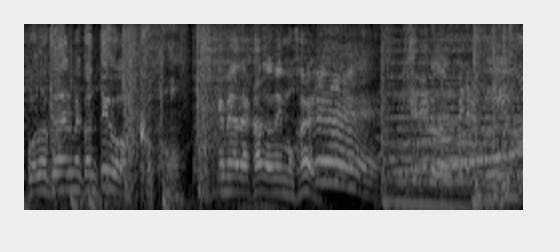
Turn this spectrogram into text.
¿Puedo quedarme contigo? ¿Cómo? Es que me ha dejado mi mujer. ¿Quiero dormir aquí?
